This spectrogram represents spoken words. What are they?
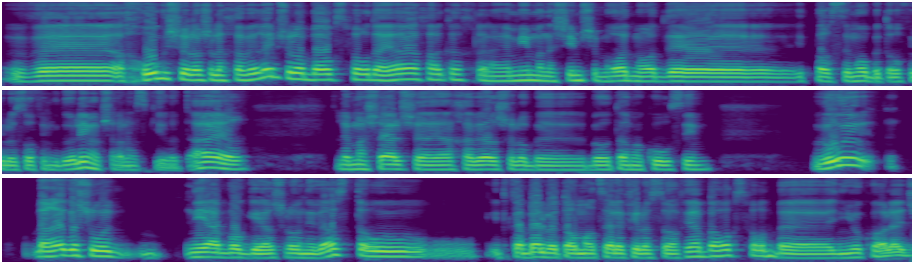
והחוג שלו, של החברים שלו באוקספורד היה אחר כך לימים אנשים שמאוד מאוד uh, התפרסמו בתור פילוסופים גדולים, אפשר להזכיר את אייר, למשל, שהיה חבר שלו באותם הקורסים. והוא, ברגע שהוא נהיה בוגר של האוניברסיטה, הוא התקבל בתור מרצה לפילוסופיה באוקספורד, בניו קולג',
